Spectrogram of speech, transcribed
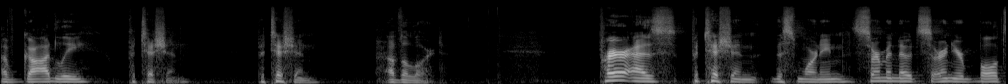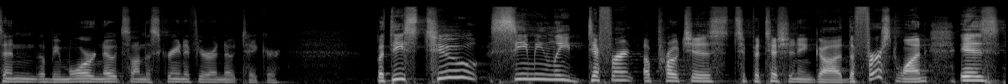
of godly petition, petition of the Lord. Prayer as petition this morning. Sermon notes are in your bulletin. There'll be more notes on the screen if you're a note taker. But these two seemingly different approaches to petitioning God. The first one is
